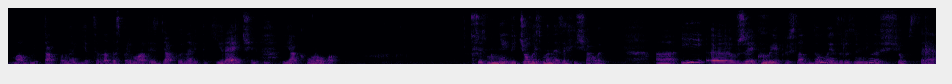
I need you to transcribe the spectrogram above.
мабуть, так воно є. Це треба сприйматись, дякую навіть такі речі, як хвороба. Щось мені від чогось мене захищали. І е, вже коли я прийшла додому, я зрозуміла, що все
